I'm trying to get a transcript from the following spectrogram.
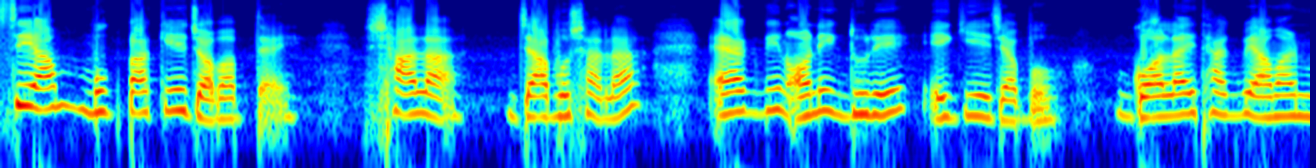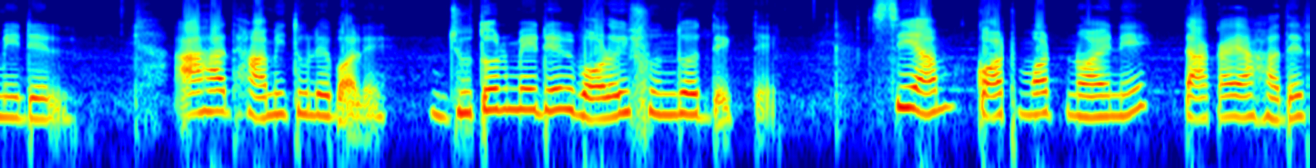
সিয়াম মুখ পাকিয়ে জবাব দেয়, শালা, যাব শালা, একদিন অনেক দূরে এগিয়ে যাব, গলায় থাকবে আমার মেডেল। আহাদ হামি তুলে বলে, জুতোর মেডেল বড়ই সুন্দর দেখতে। সিয়াম কটমট নয়নে তাকায় আহাদের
